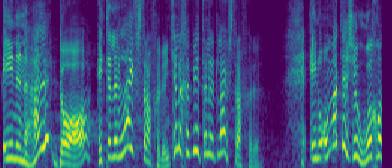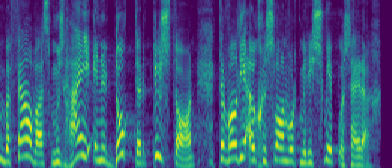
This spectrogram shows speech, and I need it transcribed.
en in hulle dae het hulle lyfstraf gedoen. Het geweet hulle het lyfstraf gedoen. En omdat hy so hoog in bevel was, moes hy en 'n dokter toestaan terwyl die ou geslaan word met die sweep oor sy rug.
